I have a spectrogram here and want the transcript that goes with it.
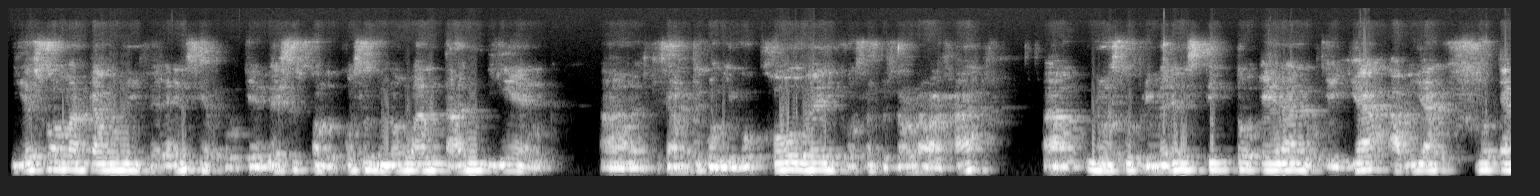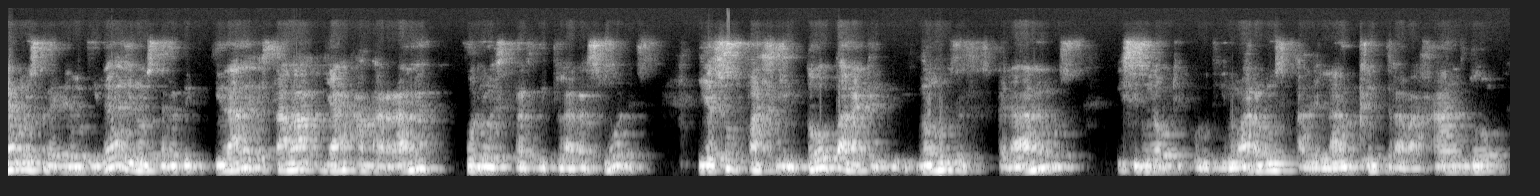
Y eso ha marcado una diferencia, porque a veces cuando cosas no van tan bien, uh, especialmente cuando llegó COVID y cosas empezaron a bajar, Uh, nuestro primer instinto era lo que ya había, era nuestra identidad y nuestra identidad estaba ya amarrada con nuestras declaraciones. Y eso facilitó para que no nos desesperáramos y sino que continuáramos adelante trabajando.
